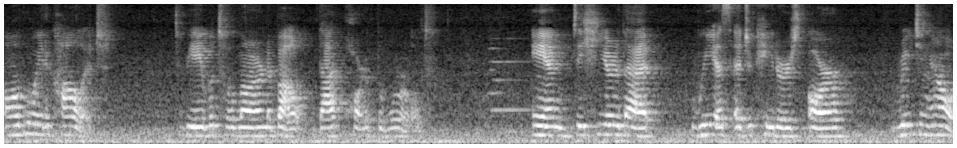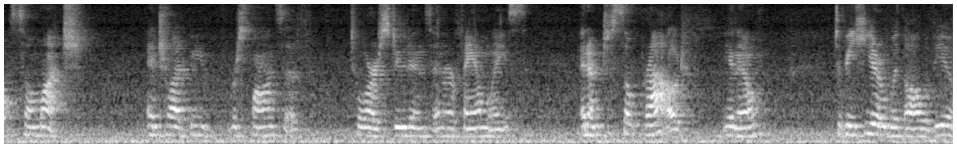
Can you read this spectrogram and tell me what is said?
all the way to college be able to learn about that part of the world. And to hear that we as educators are reaching out so much and try to be responsive to our students and our families. And I'm just so proud, you know, to be here with all of you.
